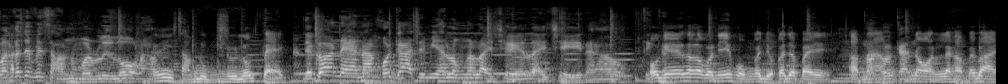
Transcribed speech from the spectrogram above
มันก็จะเป็นสามหนุ่มบนลือโลกนะครับ เฮ้ยสามหนุ่มดูโลกแตก เดี๋ยวก็ในอนาคตก็อาจจะมีอารมณ์อร่อยเฉยอร่อยเฉยนะครับผมโอเคสำหรับวันนี้ผมกับหยกก็จะไปอาบนอนก่อนกันน้ำนอนแล้วครับบ๊ายบาย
